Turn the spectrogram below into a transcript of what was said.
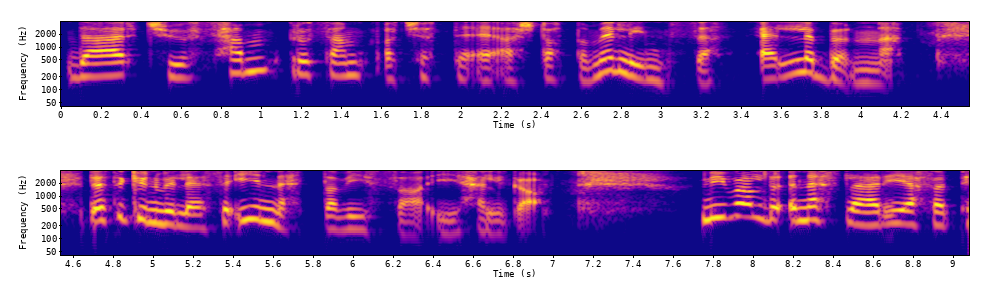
der 25% av kjøttet er erstatta med linse eller bønner. Dette kunne vi lese i Nettavisa i helga. Nyvalgt nestleder i Frp,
